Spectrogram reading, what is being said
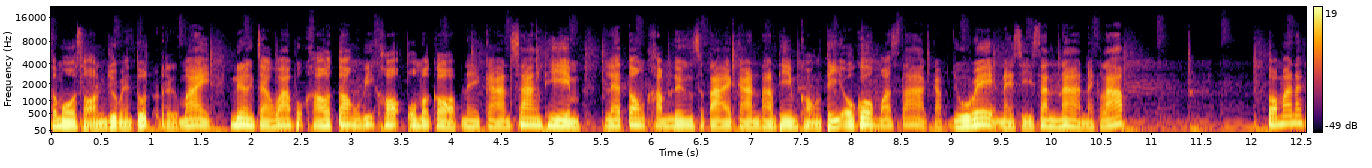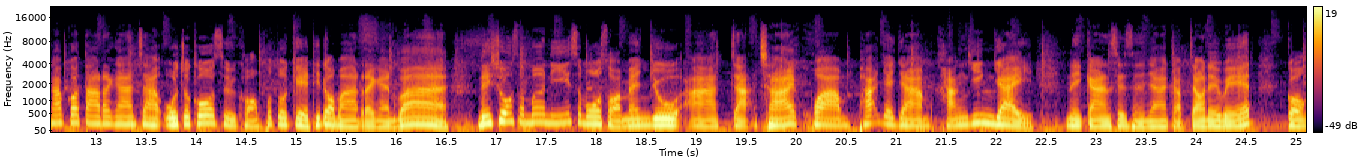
สโมสรยูเวนตุสหรือไม่ เนื่องจากว่าพวกเขาต้องวิเคราะห์องค์ประกอบในการการสร้างทีม และต้องคำนึงสไตล์การทำทีมของตีโอโกมอสตากับยูเว่ในซีซั่นหน้านะครับต่อมานะครับก็ตามรายงานจากโอโจโกสื่อของโปรตุเกสที่ต่อมารายงานว่า ในช่วงซัมเมอร์นี้สโมสรแมนยูอาจจะใช้ความพยายามครั้งยิ่งใหญ่ ในการเซ็นสัญญากับเจ้าเนเวส กอง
